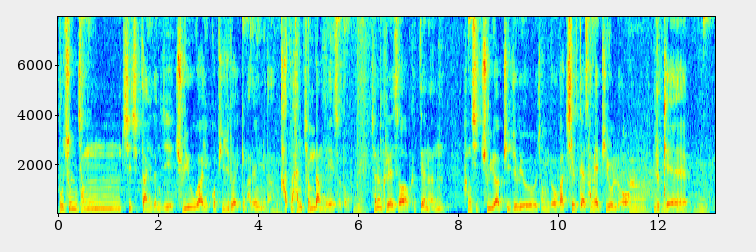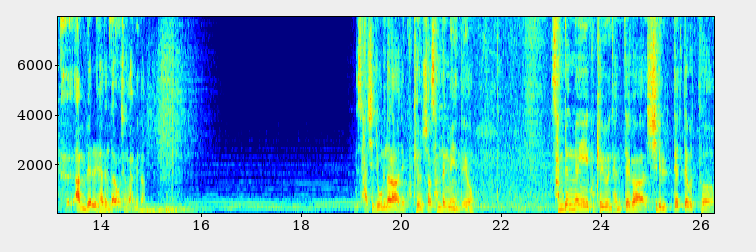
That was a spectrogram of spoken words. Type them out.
무슨 정치 집단이든지 주류가 있고 비주류가 있기 마련입니다. 같은 한 정당 내에서도 저는 그래서 그때는 항시 주류와 비주류 정도가 7대 3의 비율로 이렇게 어, 안배를 해야 된다고 생각합니다. 사실 이제 우리나라 지금 국회의원 수가 300명인데요. 300명이 국회의원 된 때가 11대 때부터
